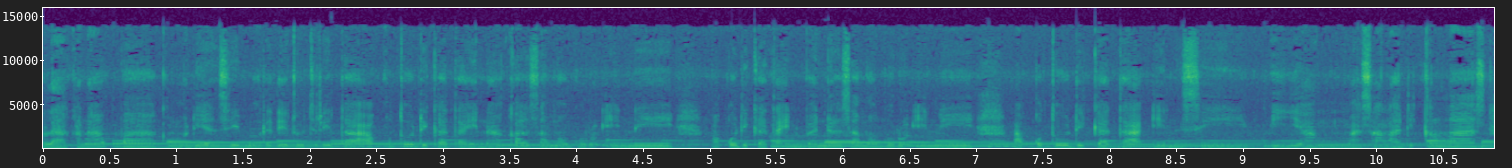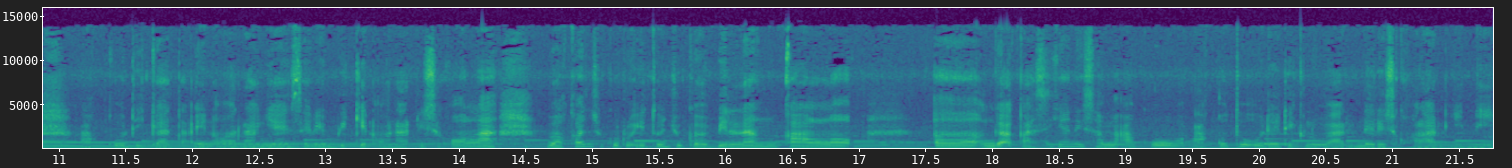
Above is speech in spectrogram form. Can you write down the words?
lah kenapa? Kemudian si murid itu cerita aku tuh dikatain nakal sama guru ini aku dikatain bandel sama guru ini aku tuh dikatain si yang masalah di kelas aku dikatain orang yang sering bikin onar di sekolah. Bahkan guru itu juga bilang kalau uh, nggak kasihan nih sama aku aku tuh udah dikeluarin dari sekolahan ini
